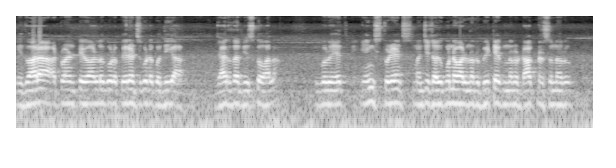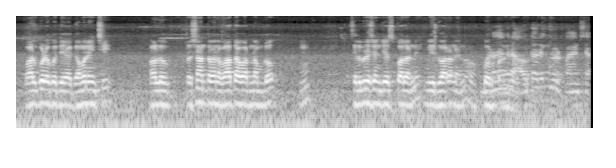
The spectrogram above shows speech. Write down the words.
మీ ద్వారా అటువంటి వాళ్ళు కూడా పేరెంట్స్ కూడా కొద్దిగా జాగ్రత్తలు తీసుకోవాలా? ఇప్పుడు యంగ్ స్టూడెంట్స్ మంచి చదువుకునే వాళ్ళు ఉన్నారు బీటెక్ ఉన్నారు డాక్టర్స్ ఉన్నారు వాళ్ళు కూడా కొద్దిగా గమనించి వాళ్ళు ప్రశాంతమైన వాతావరణంలో సెలబ్రేషన్ చేసుకోవాలని మీ ద్వారా నేను కోరుకుంటున్నాను.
